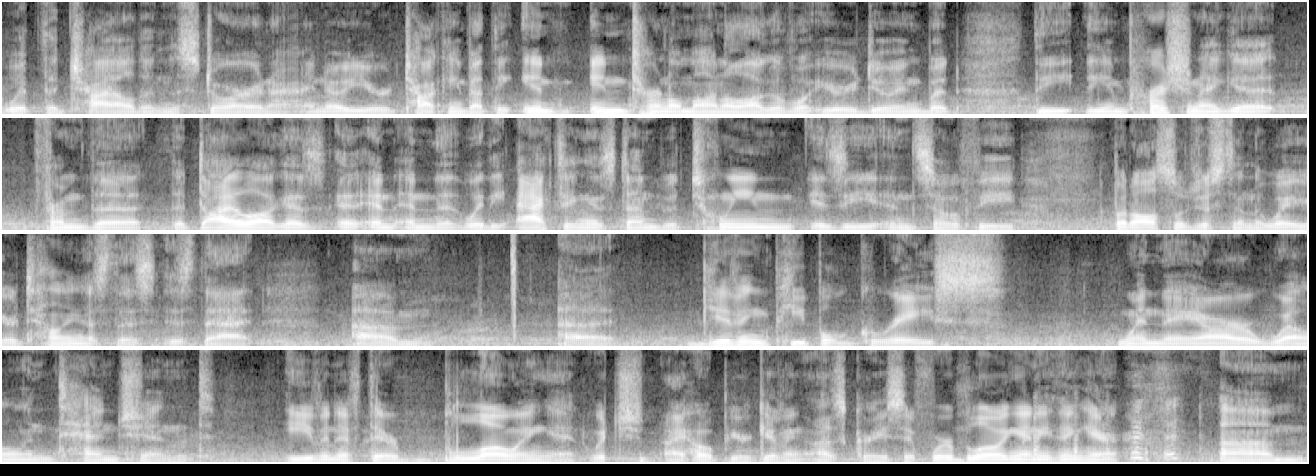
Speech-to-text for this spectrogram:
with the child in the store, and I I know you're talking about the in, internal monologue of what you were doing, but the the impression I get from the the dialogue as and, and the way the acting is done between Izzy and Sophie, but also just in the way you're telling us this is that um, uh, giving people grace when they are well intentioned even if they're blowing it, which I hope you're giving us grace if we're blowing anything here, um,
